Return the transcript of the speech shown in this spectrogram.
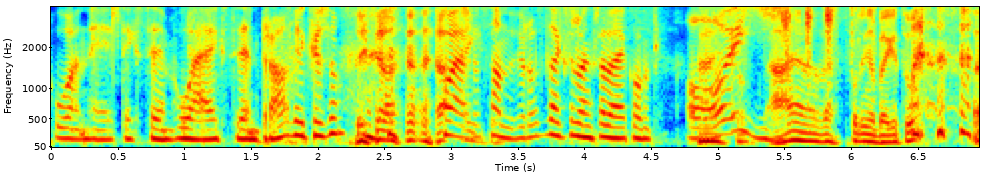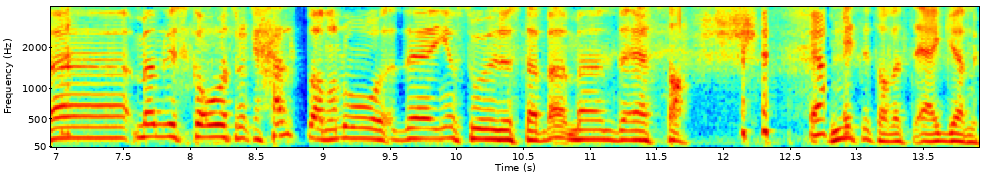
Hun er, en helt ekstrem, hun er ekstremt bra, virker det som. Hun er fra Sandefjord også, så det er ikke så langt fra der jeg kommer fra. Oi! Nei, ja, Vestfoldinger begge to. uh, men vi skal over til noe helt annet nå. Det er ingen stor stemme, men det er Sash. Ja. 90-tallets egen.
